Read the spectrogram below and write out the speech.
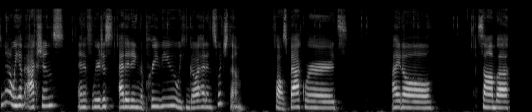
So now we have actions, and if we're just editing the preview, we can go ahead and switch them. Falls backwards, idle, samba.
